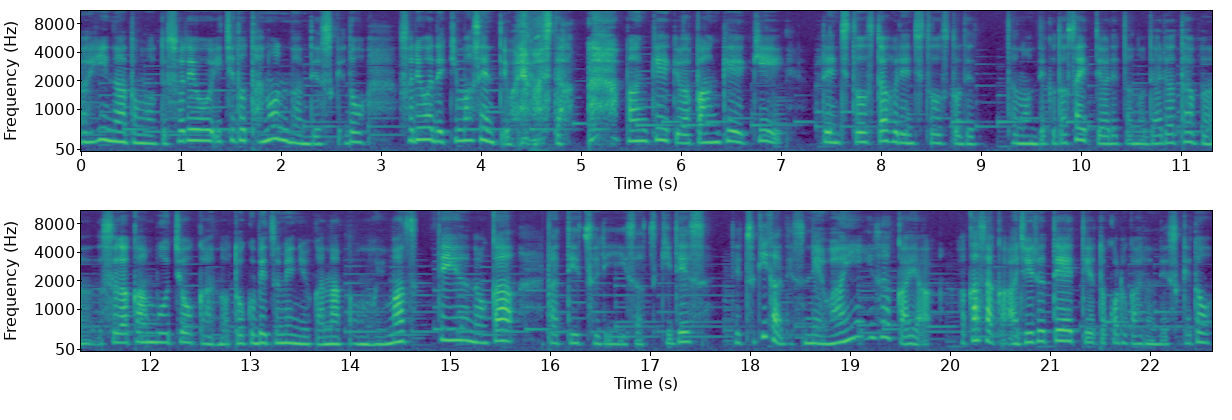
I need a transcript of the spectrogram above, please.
いいなと思ってそれを一度頼んだんですけどそれはできませんって言われました。パンケーキはパンケーキフレンチトーストはフレンチトーストで頼んでくださいって言われたのであれは多分菅官房長官の特別メニューかなと思います。っていうのがパティツリーさつきです。で次がですねワイン居酒屋赤坂アジル亭っていうところがあるんですけど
